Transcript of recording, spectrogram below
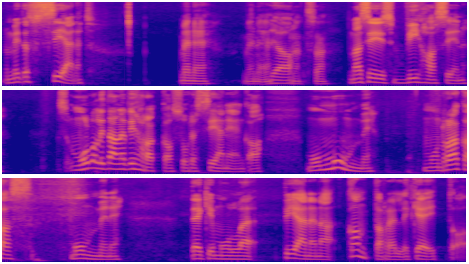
No mitäs sienet? Menee, menee, Joo. natsaa. Mä siis vihasin. Mulla oli tällainen viharakkaussuhde sienien kanssa. Mun mummi, mun rakas mummini, teki mulle pienenä kantarellikeittoa.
